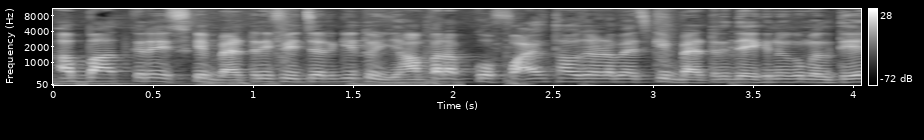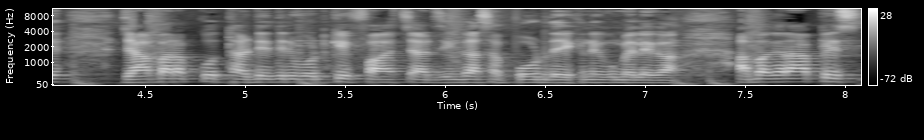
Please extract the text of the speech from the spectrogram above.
अब बात करें इसके बैटरी फीचर की तो यहाँ पर आपको फाइव थाउज़ेंड की बैटरी देखने को मिलती है, जहाँ पर आपको थर्टी थ्री वोट की फास्ट चार्जिंग का सपोर्ट देखने को मिलेगा। अब अगर आप इस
